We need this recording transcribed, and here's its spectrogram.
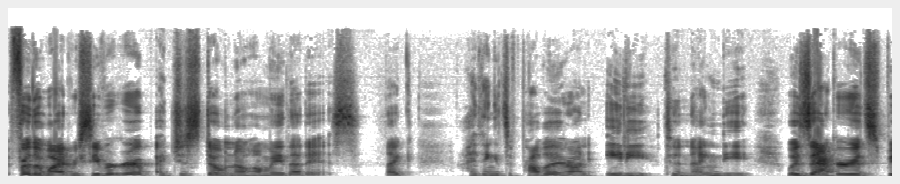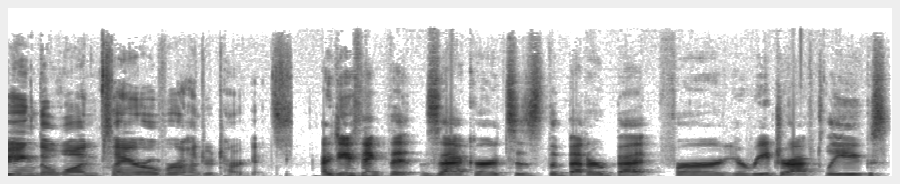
for the wide receiver group. I just don't know how many that is. Like, I think it's probably around 80 to 90, with Zach Ertz being the one player over 100 targets. I do think that Zach Ertz is the better bet for your redraft leagues.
